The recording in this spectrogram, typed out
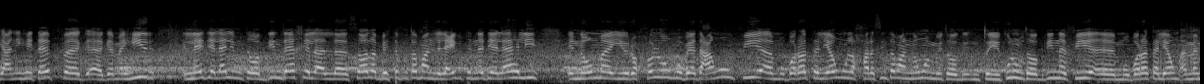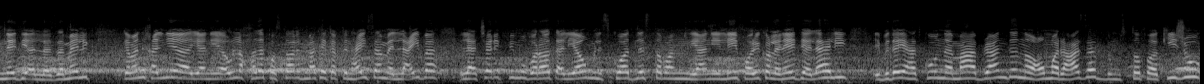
يعني هتاف جماهير النادي الاهلي متواجدين داخل الصاله بيهتفوا طبعا للاعيبه النادي الاهلي إن هم يروحوا لهم وبيدعموهم في مباراة اليوم وحريصين طبعا إن هم يكونوا متواجدين في مباراة اليوم أمام نادي الزمالك. كمان خليني يعني أقول لحضرتك وأستعرض معاك يا كابتن هيثم اللعيبة اللي هتشارك في مباراة اليوم ال squad list طبعا يعني لفريق النادي الأهلي. البداية هتكون مع براندن عمر عزب مصطفى كيجو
